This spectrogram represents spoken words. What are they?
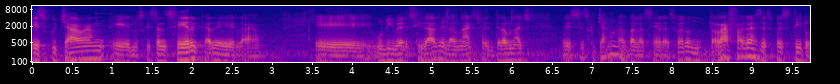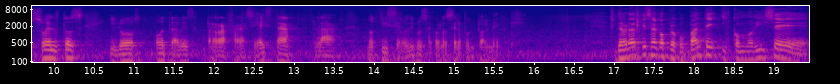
escuchaban eh, los que están cerca de la eh, universidad de la UNACH, frente a la UNACH, pues escucharon las balaceras, fueron ráfagas, después tiros sueltos y luego otra vez ráfagas. Y ahí está la noticia, lo dimos a conocer puntualmente. De verdad que es algo preocupante y como dice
